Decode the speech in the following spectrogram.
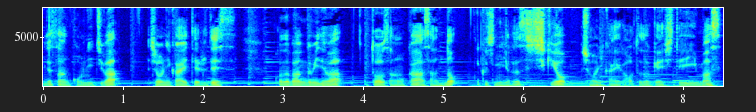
皆さんこんにちは。小児科医テルです。この番組ではお父さんお母さんの育児に役立つ知識を小児科医がお届けしています、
